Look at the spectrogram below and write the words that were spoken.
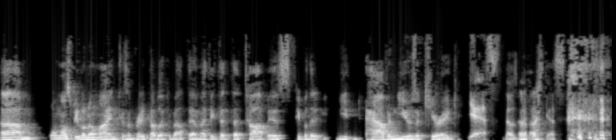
Um, well, most people know mine because I'm pretty public about them. I think that the top is people that you have and use a Keurig. Yes, that was my uh, first guess.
